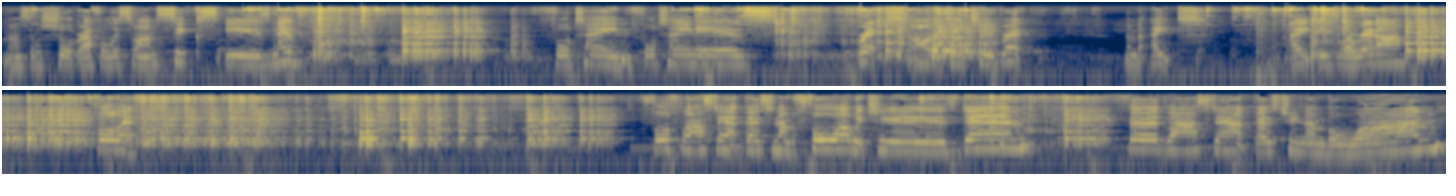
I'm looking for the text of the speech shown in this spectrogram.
Nice little short raffle, this one. Six is Nev. 14. 14 is Brett. Oh, that's your two, Brett. Number eight. Eight is Loretta. Four left. Last out goes to number four, which is Dan. Third last out goes to number one,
